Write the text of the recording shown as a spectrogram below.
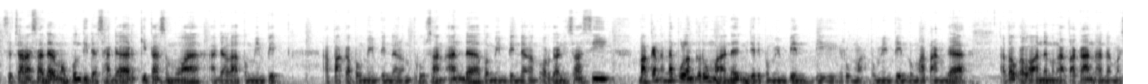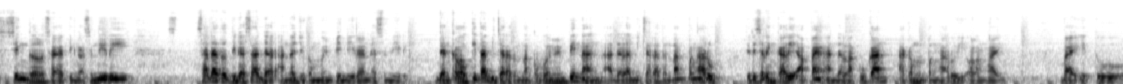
Secara sadar maupun tidak sadar, kita semua adalah pemimpin. Apakah pemimpin dalam perusahaan Anda, pemimpin dalam organisasi, bahkan Anda pulang ke rumah, Anda menjadi pemimpin di rumah, pemimpin rumah tangga, atau kalau Anda mengatakan Anda masih single, saya tinggal sendiri, sadar atau tidak sadar, Anda juga memimpin diri Anda sendiri. Dan kalau kita bicara tentang kepemimpinan adalah bicara tentang pengaruh jadi sering kali apa yang Anda lakukan akan mempengaruhi orang lain. Baik itu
